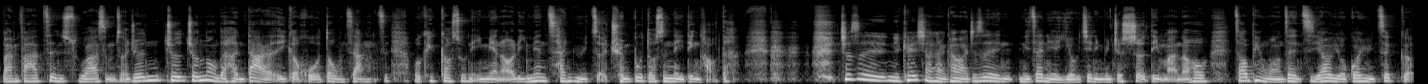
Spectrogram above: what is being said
颁发证书啊什么什么，就就就弄得很大的一个活动这样子。我可以告诉你一面哦，里面参与者全部都是内定好的。就是你可以想想看嘛，就是你在你的邮件里面就设定嘛，然后招聘网站只要有关于这个，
